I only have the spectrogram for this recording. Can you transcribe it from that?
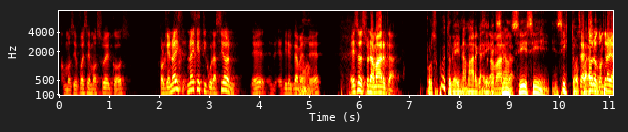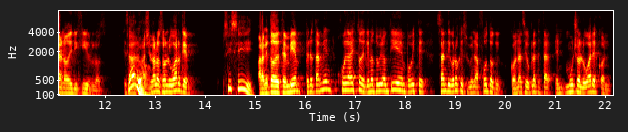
como si fuésemos suecos, porque no hay, no hay gesticulación eh, eh, directamente. No. eh. Eso es una marca. Por supuesto que hay una marca Es de dirección. marca. Sí, sí, insisto. O sea, es todo lo con- contrario a no dirigirlos. Es Claro. a llevarlos a un lugar que Sí, sí. para que todos estén bien, pero también juega esto de que no tuvieron tiempo, ¿viste? Santi Coroje subió una foto que con Nancy Duplata está en muchos lugares con,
